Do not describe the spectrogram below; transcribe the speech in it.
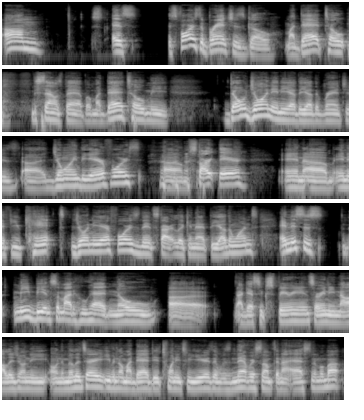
Um, as as far as the branches go, my dad told. This sounds bad, but my dad told me, don't join any of the other branches. Uh, join the Air Force. Um, start there, and um, and if you can't join the Air Force, then start looking at the other ones. And this is me being somebody who had no uh, I guess experience or any knowledge on the on the military. Even though my dad did 22 years, it was never something I asked him about.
